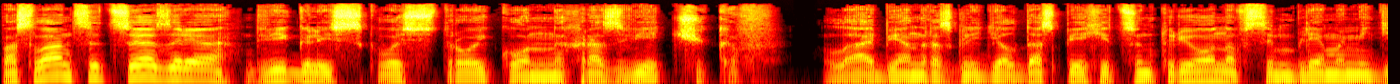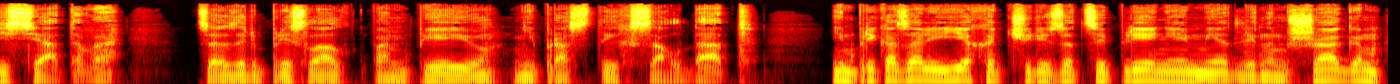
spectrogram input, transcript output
Посланцы Цезаря двигались сквозь строй конных разведчиков. Лабиан разглядел доспехи центурионов с эмблемами десятого. Цезарь прислал к Помпею непростых солдат. Им приказали ехать через оцепление медленным шагом,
